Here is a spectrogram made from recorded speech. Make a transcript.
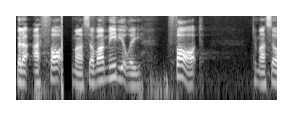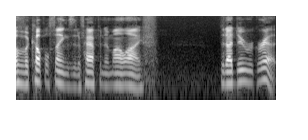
but I, I thought to myself, I immediately thought to myself of a couple things that have happened in my life that I do regret.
